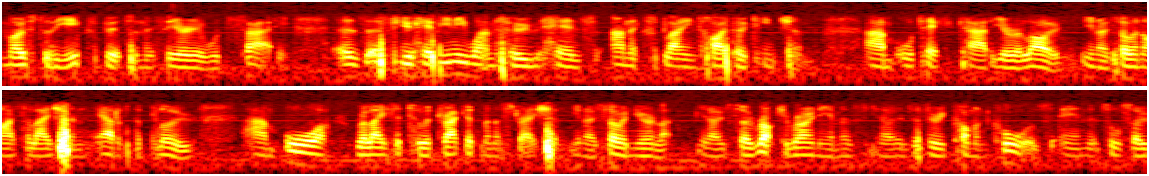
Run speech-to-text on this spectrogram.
most of the experts in this area would say is if you have anyone who has unexplained hypotension um, or tachycardia alone, you know, so in isolation, out of the blue, um, or related to a drug administration, you know, so in your, you know, so rocuronium is, you know, is a very common cause and it's also,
